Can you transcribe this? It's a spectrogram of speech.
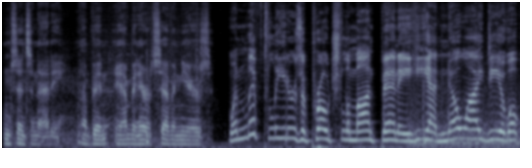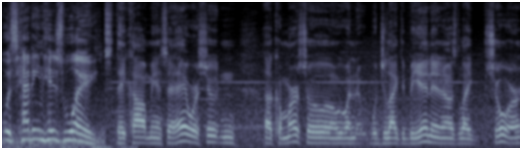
From Cincinnati. I've been yeah, I've been here seven years. When Lyft leaders approached Lamont Benny, he had no idea what was heading his way. They called me and said, "Hey, we're shooting a commercial. Would you like to be in it?" And I was like, "Sure."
